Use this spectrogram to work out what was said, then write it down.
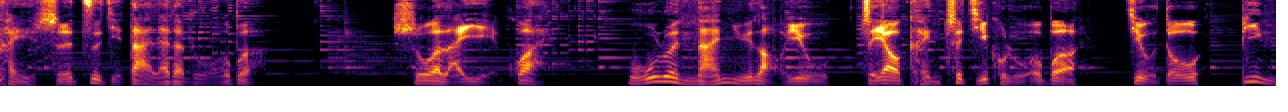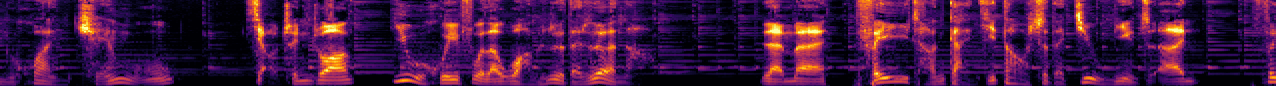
啃食自己带来的萝卜。说来也怪，无论男女老幼，只要肯吃几口萝卜，就都病患全无。小村庄又恢复了往日的热闹，人们非常感激道士的救命之恩，纷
